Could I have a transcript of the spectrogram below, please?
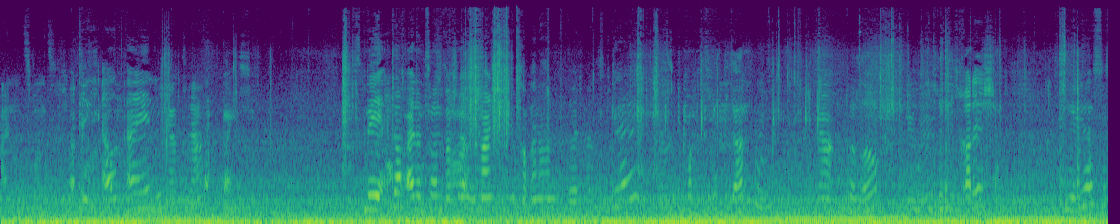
21. Da krieg ich auch ein. Ja, klar. Dankeschön. Nee, doch 21 Das war wahrscheinlich. immer, wie du gerade meine Hand berührt hast. Gell? Ich mach das richtig an. Ja. Pass auf. Mhm. Richtig raddisch. Nee, wie heißt das?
